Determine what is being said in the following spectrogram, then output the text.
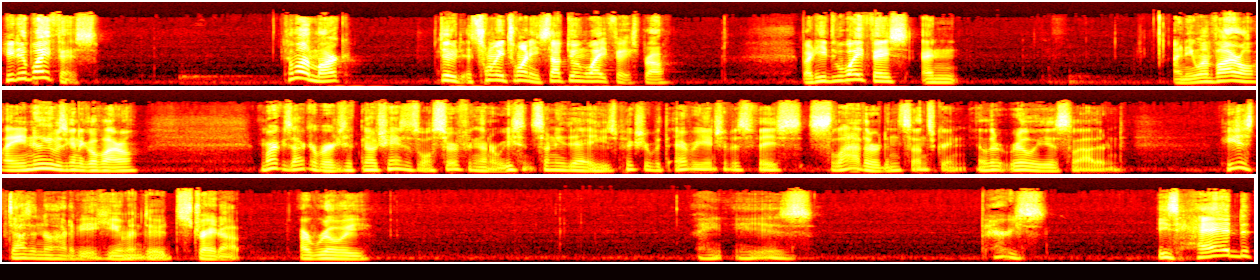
He did whiteface. Come on, Mark, dude, it's 2020. Stop doing whiteface, bro. But he did whiteface, and and he went viral, and he knew he was gonna go viral. Mark Zuckerberg took no chances while surfing on a recent sunny day. He was pictured with every inch of his face slathered in sunscreen. It really is slathered. He just doesn't know how to be a human, dude. Straight up. I really. He, he is very. His head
